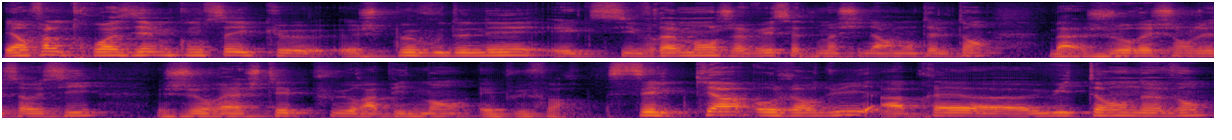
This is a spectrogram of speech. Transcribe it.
Et enfin, le troisième conseil que euh, je peux vous donner et que si vraiment j'avais cette machine à remonter le temps, bah, j'aurais changé ça aussi, j'aurais acheté plus rapidement et plus fort. C'est le cas aujourd'hui après 8 euh, ans, 9 ans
